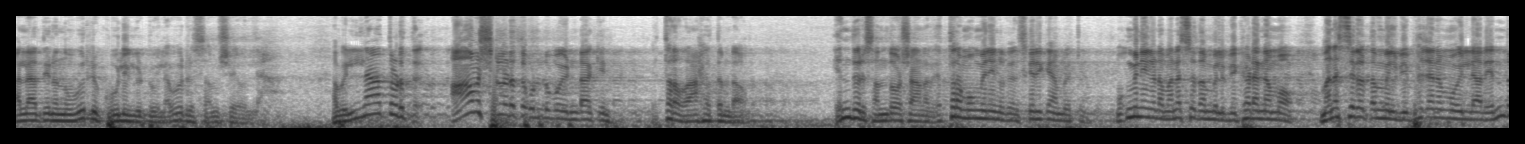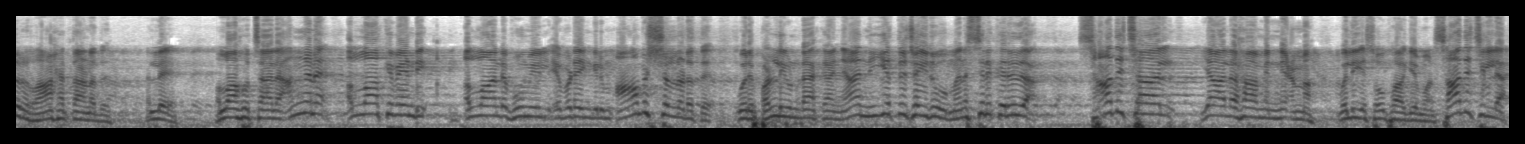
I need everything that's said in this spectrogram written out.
അല്ലാത്തിനൊന്നും ഒരു കൂലിയും കിട്ടൂല. ഒരു സംശയമില്ല അപ്പോൾ ഇല്ലാത്തടത്ത് ആവശ്യമുള്ളിടത്ത് കൊണ്ടുപോയി ഉണ്ടാക്കി എത്ര റാഹത്തുണ്ടാവും എന്തൊരു സന്തോഷമാണത് എത്ര മുമ്മിനിങ്ങൾക്ക് നിസ്കരിക്കാൻ പറ്റും? മുമ്മിനിങ്ങളുടെ മനസ്സ് തമ്മിൽ വിഘടനമോ മനസ്സുകൾ തമ്മിൽ വിഭജനമോ ഇല്ലാതെ എന്തൊരു റാഹത്താണത് അല്ലേ? അള്ളാഹു ചാല അങ്ങനെ അള്ളാഹ്ക്ക് വേണ്ടി അള്ളാഹിന്റെ ഭൂമിയിൽ എവിടെയെങ്കിലും ആവശ്യമുള്ളിടത്ത് ഒരു പള്ളി ഉണ്ടാക്കാൻ ഞാൻ നീയത്ത് ചെയ്തു. മനസ്സിൽ കരുതുക സാധിച്ചാൽ. വലിയ സൗഭാഗ്യമാണ്. സാധിച്ചില്ല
